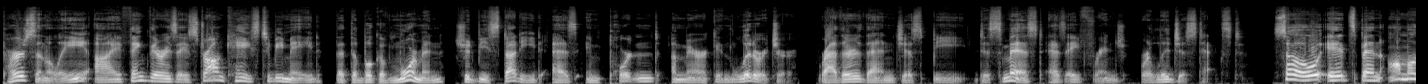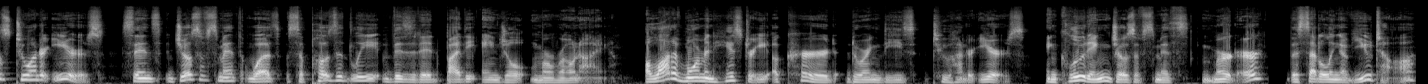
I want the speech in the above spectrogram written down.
Personally, I think there is a strong case to be made that the Book of Mormon should be studied as important American literature, rather than just be dismissed as a fringe religious text. So, it's been almost 200 years since Joseph Smith was supposedly visited by the angel Moroni. A lot of Mormon history occurred during these 200 years, including Joseph Smith's murder, the settling of Utah,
